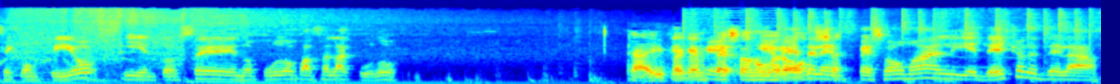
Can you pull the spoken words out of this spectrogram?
se confió y entonces no pudo pasar la Q2. Que ahí fue que empezó número 11. empezó mal y de hecho desde las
